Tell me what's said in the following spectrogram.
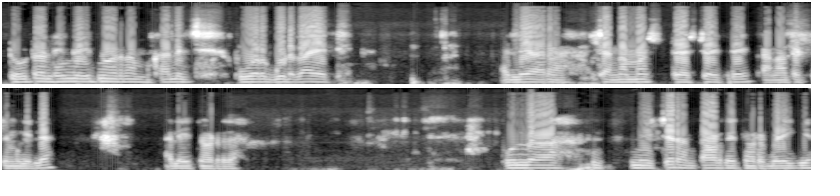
ಟೋಟಲ್ ಹಿಂಗ ಐತಿ ನೋಡ್ರಿ ನಮ್ ಕಾಲೇಜ್ ಪೂರ್ ಗುಡ್ದಾಗ ಐತಿ. ಅಲ್ಲಿ ಯಾರ ಚೆನ್ನಮ್ಮ ಟೆಸ್ಟ್ ಐತ್ರಿ ಕಾಣತೈತಿ ನಿಮ್ಗೆ ಇಲ್ಲೇ. ಅಲ್ಲಿ ಐತಿ ನೋಡ್ರಿ. ಫುಲ್ ನೇಚರ್ ಅಂತ ಹೊರ್ತೈತಿ ನೋಡ್ರಿ ಬೆಳಿಗ್ಗೆ.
